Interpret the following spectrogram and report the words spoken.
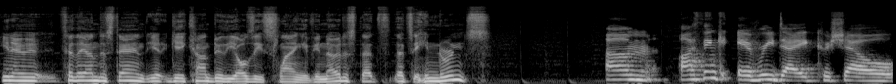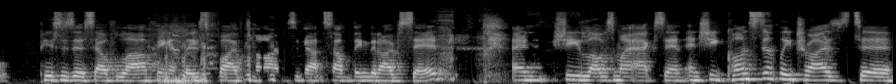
You know, so they understand you, you can't do the Aussie slang. Have you noticed that's that's a hindrance? Um, I think every day Chrishell pisses herself laughing at least five times about something that I've said. And she loves my accent and she constantly tries to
